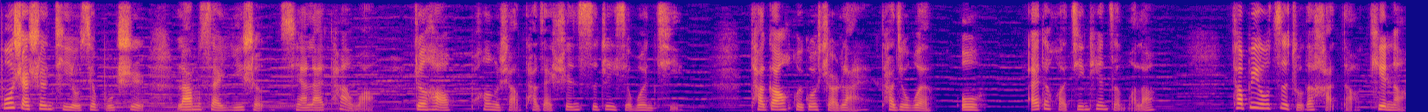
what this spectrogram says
波莎身体有些不适，拉姆塞医生前来探望，正好碰上他在深思这些问题。他刚回过神来，他就问：“哦，爱德华今天怎么了？”他不由自主地喊道：“天哪！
